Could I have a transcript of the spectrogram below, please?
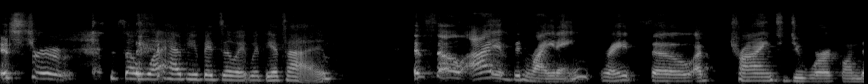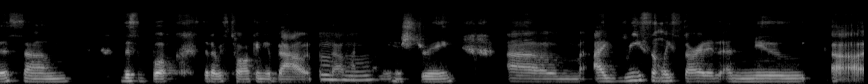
it's true. it's true. So, what have you been doing with your time? And so I have been writing, right? So I'm trying to do work on this um this book that I was talking about about mm-hmm. my family history. Um, I recently started a new uh,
